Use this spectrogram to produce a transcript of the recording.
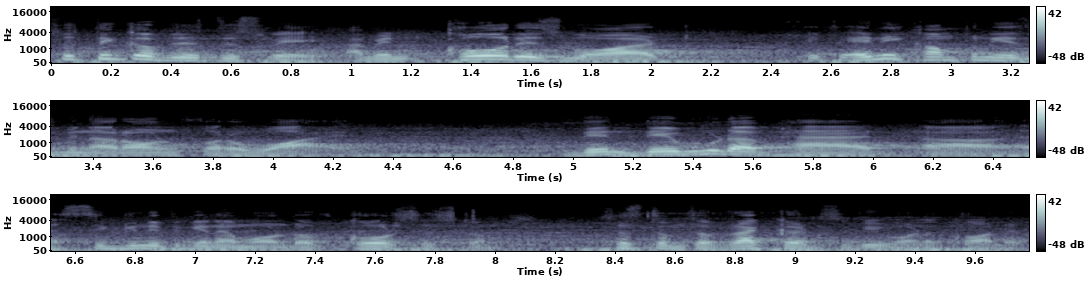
So think of it this way, I mean core is what, if any company has been around for a while, then they would have had uh, a significant amount of core systems, systems of records if you want to call it,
